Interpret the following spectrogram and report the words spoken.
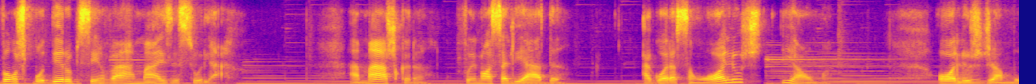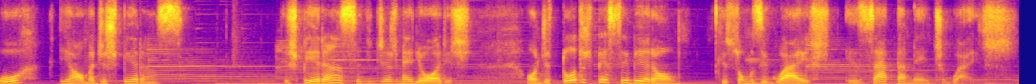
Vamos poder observar mais esse olhar. A máscara foi nossa aliada. Agora são olhos e alma. Olhos de amor e alma de esperança. Esperança de dias melhores, onde todos perceberão que somos iguais, exatamente iguais.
